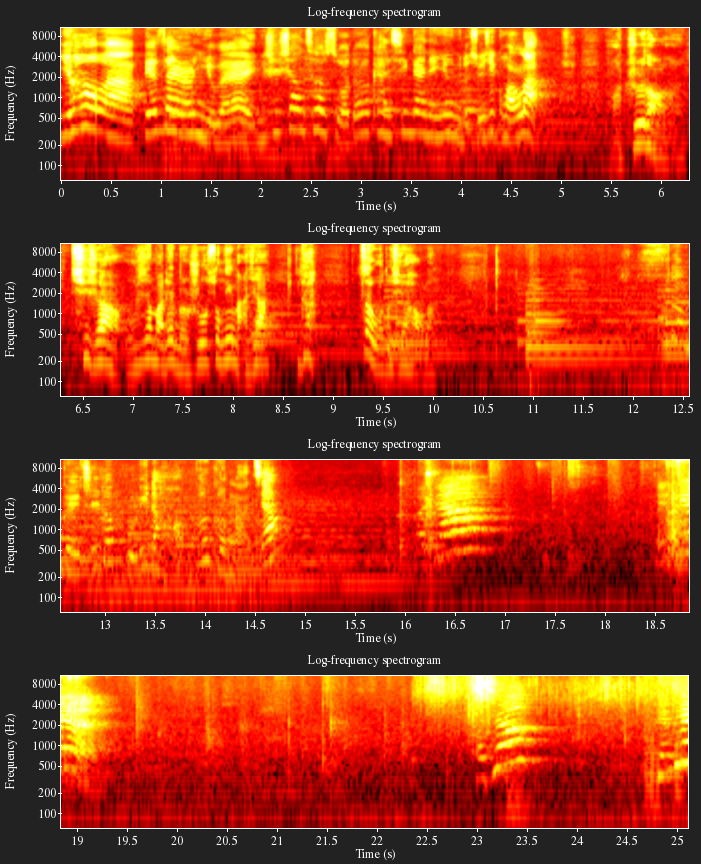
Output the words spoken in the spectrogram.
以后啊，别再让人以为你是上厕所都要看新概念英语的学习狂了。我知道了，其实啊，我是想把这本书送给马佳，你看，字我都写好了。送给值得鼓励的好哥哥马佳。马佳，甜甜，马佳，甜甜。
